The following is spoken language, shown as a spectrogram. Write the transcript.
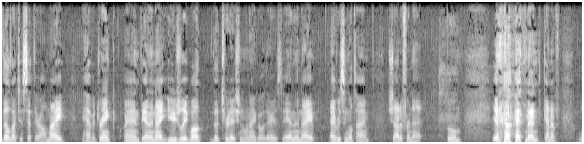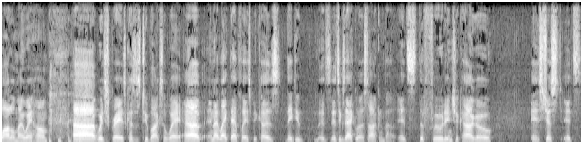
they'll let you sit there all night and have a drink. And at the end of the night, usually, well, the tradition when I go there is the end of the night, every single time, shot of Fernet, boom, you know, and then kind of waddle my way home, uh, which is great because it's two blocks away. Uh, and I like that place because they do. It's it's exactly what I was talking about. It's the food in Chicago. It's just it's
